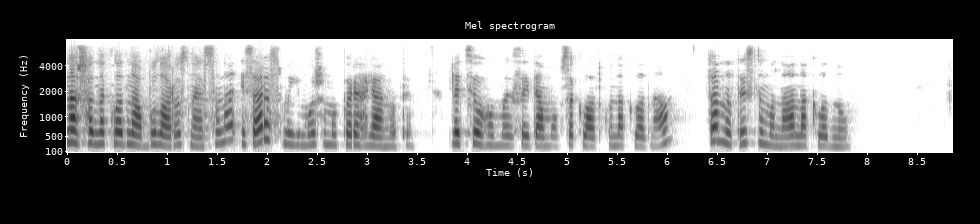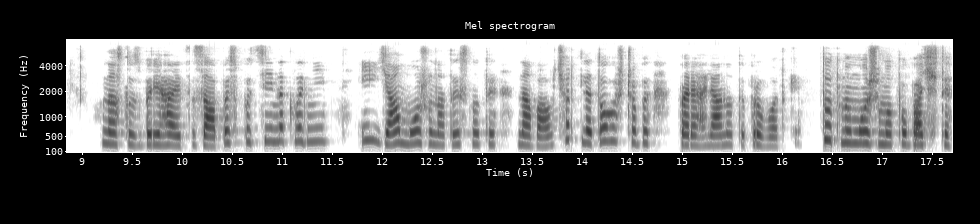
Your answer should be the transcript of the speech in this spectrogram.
Наша накладна була рознесена і зараз ми її можемо переглянути. Для цього ми зайдемо в закладку Накладна та натиснемо на накладну. У нас тут зберігається запис по цій накладній, і я можу натиснути на ваучер для того, щоб переглянути проводки. Тут ми можемо побачити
